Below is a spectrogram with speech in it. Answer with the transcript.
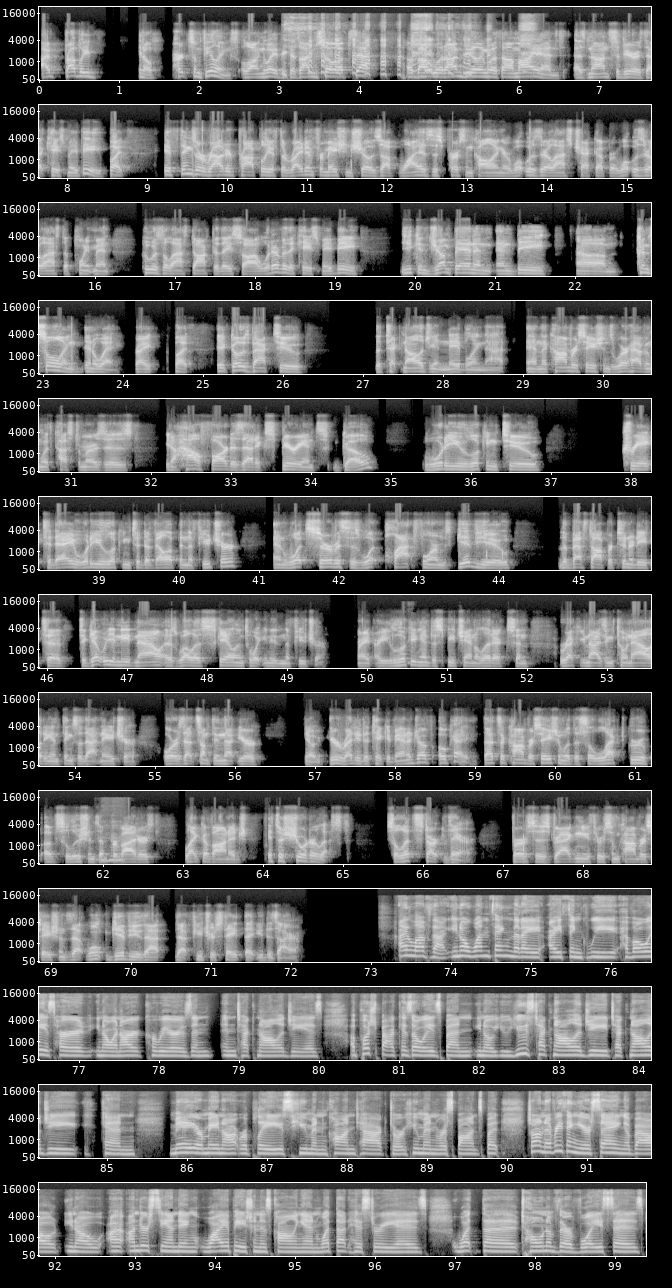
I've probably you know, hurt some feelings along the way because I'm so upset about what I'm dealing with on my end, as non severe as that case may be. But if things are routed properly, if the right information shows up, why is this person calling, or what was their last checkup, or what was their last appointment, who was the last doctor they saw, whatever the case may be, you can jump in and, and be um, consoling in a way, right? But it goes back to the technology enabling that and the conversations we're having with customers is you know how far does that experience go? What are you looking to create today? What are you looking to develop in the future? And what services what platforms give you the best opportunity to to get what you need now as well as scale into what you need in the future right? Are you looking into speech analytics and recognizing tonality and things of that nature? Or is that something that you're you know you're ready to take advantage of okay that's a conversation with a select group of solutions and mm-hmm. providers like a Vonage. It's a shorter list. So let's start there versus dragging you through some conversations that won't give you that that future state that you desire. I love that. You know, one thing that I I think we have always heard, you know, in our careers and in, in technology is a pushback has always been, you know, you use technology, technology can may or may not replace human contact or human response. But John, everything you're saying about, you know, uh, understanding why a patient is calling in, what that history is, what the tone of their voice is,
